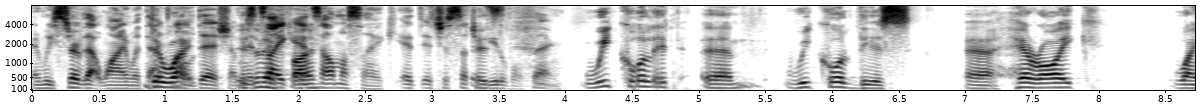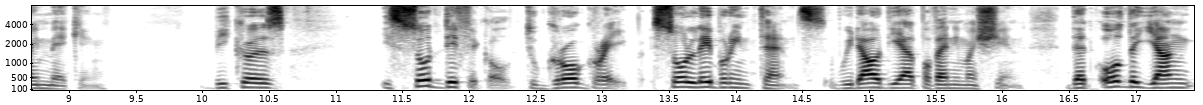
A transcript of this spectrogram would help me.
and we serve that wine with that little wine. dish. I mean, Isn't it's it like fun? it's almost like it, it's just such a beautiful thing. we call it um, we call this uh, heroic winemaking because it's so difficult to grow grape so labor intense without the help of any machine that all the young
